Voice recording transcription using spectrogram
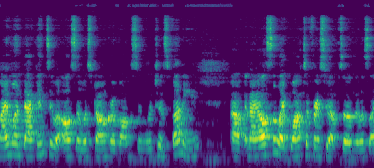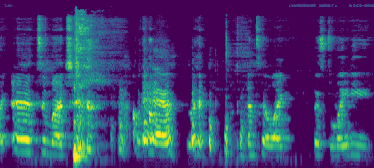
my one back into it also was Stronger Bong Soon, which is funny. Um, and I also like watched the first two episodes and it was like, eh, too much. is. Until like this lady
